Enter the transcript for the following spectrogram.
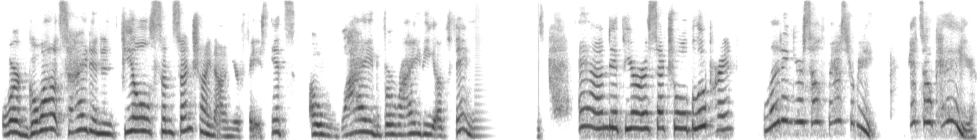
or go outside and feel some sunshine on your face. It's a wide variety of things. And if you're a sexual blueprint, letting yourself masturbate, it's okay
